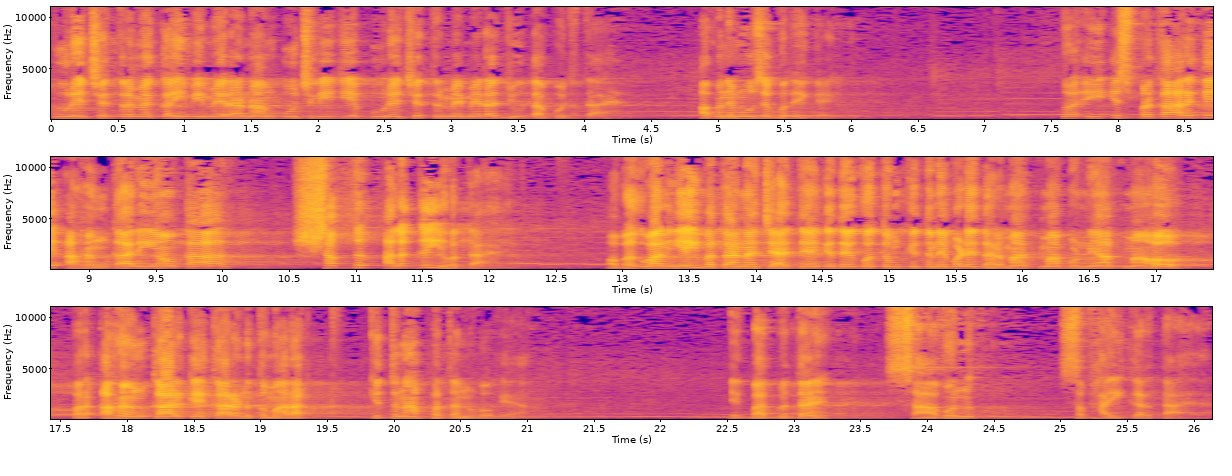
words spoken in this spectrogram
पूरे क्षेत्र में कहीं भी मेरा नाम पूछ लीजिए, पूरे क्षेत्र में मेरा जूता पूछता है। अपने मुँह से खुद ही कहेंगे तो इस प्रकार के अहंकारियों का शब्द अलग ही होता है। और भगवान यही बताना चाहते हैं कि देखो, तुम कितने बड़े धर्मात्मा, पुण्यात्मा हो, पर अहंकार के कारण तुम्हारा कितना पतन हो गया। एक बात बताएँ साबुन सफ़ाई करता है।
